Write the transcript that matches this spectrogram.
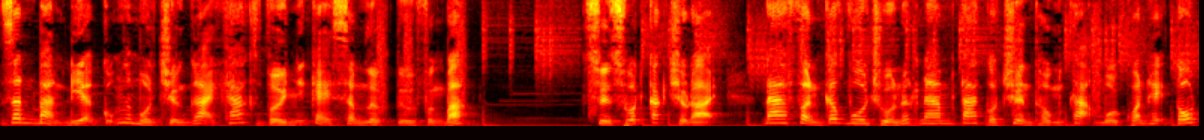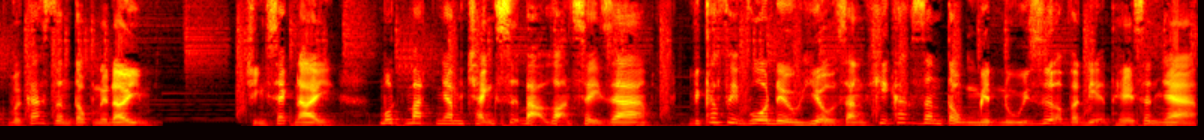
dân bản địa cũng là một chướng ngại khác với những kẻ xâm lược từ phương Bắc. Xuyên suốt các triều đại, đa phần các vua chúa nước Nam ta có truyền thống tạo mối quan hệ tốt với các dân tộc nơi đây. Chính sách này, một mặt nhằm tránh sự bạo loạn xảy ra, vì các vị vua đều hiểu rằng khi các dân tộc miền núi dựa vào địa thế sân nhà,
